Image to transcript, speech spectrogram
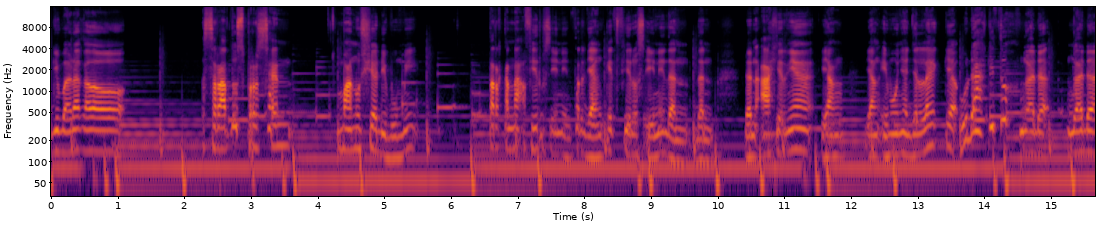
gimana kalau 100% manusia di bumi terkena virus ini terjangkit virus ini dan dan dan akhirnya yang yang imunnya jelek ya udah gitu. Nggak ada nggak ada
